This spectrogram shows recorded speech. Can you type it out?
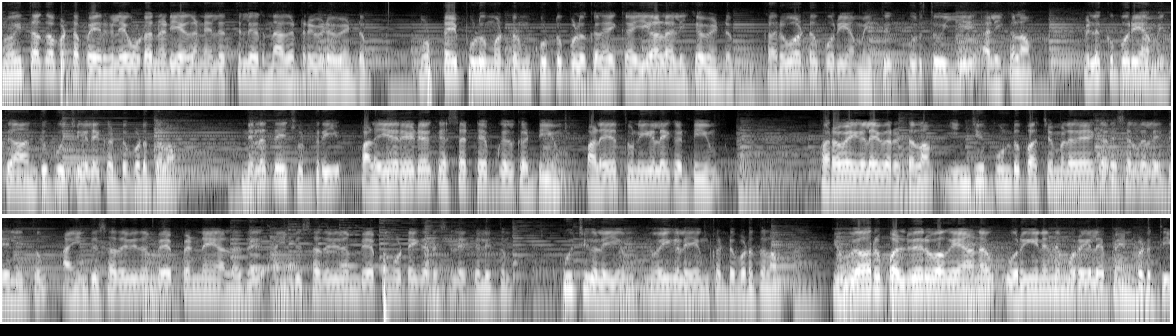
நோய் தாக்கப்பட்ட பயிர்களை உடனடியாக நிலத்திலிருந்து அகற்றிவிட வேண்டும். முட்டை புழு மற்றும் கூட்டுப்புழுக்களை கையால் அழிக்க வேண்டும். கருவாட்டு பொறி அமைத்து குருத்துயியை அழிக்கலாம். விளக்கு பொறி அமைத்து அந்துப்பூச்சிகளை கட்டுப்படுத்தலாம். நிலத்தை சுற்றி பழைய ரேடியோ கேசட் டேப்கள் கட்டியும் பழைய துணிகளை கட்டியும் பறவைகளை விரட்டலாம். இஞ்சி பூண்டு பச்சை மிளகாய் கரைசல்களை தெளித்தும் ஐந்து சதவீதம் வேப்பெண்ணெய் அல்லது ஐந்து சதவீதம் வேப்பங்குட்டை கரைசலை தெளித்தும் பூச்சிகளையும் நோய்களையும் கட்டுப்படுத்தலாம். இவ்வாறு பல்வேறு வகையான ஒருங்கிணைந்த முறைகளை பயன்படுத்தி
